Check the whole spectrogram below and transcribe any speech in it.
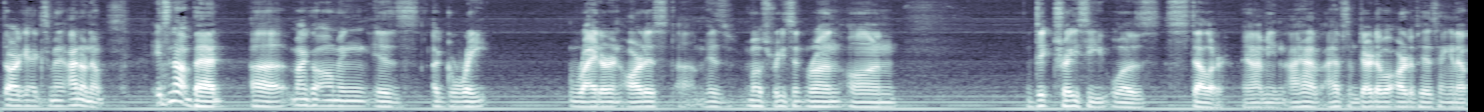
Dark X Men. I don't know. It's not bad. Uh, Michael Oeming is a great writer and artist. Um, his most recent run on Dick Tracy was stellar, and I mean, I have I have some Daredevil art of his hanging up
